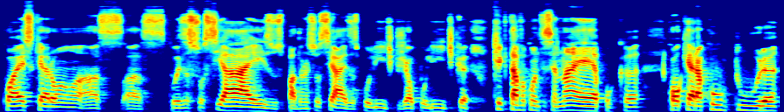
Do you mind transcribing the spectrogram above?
quais eram as, as coisas sociais, os padrões sociais, as políticas, geopolítica, o que estava acontecendo na época, qual era a cultura.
